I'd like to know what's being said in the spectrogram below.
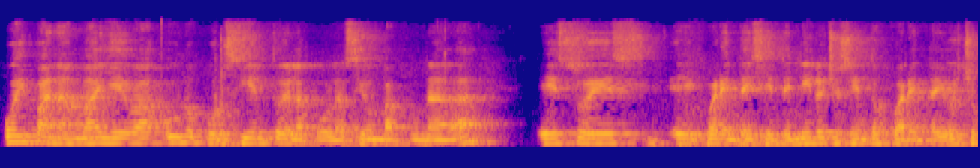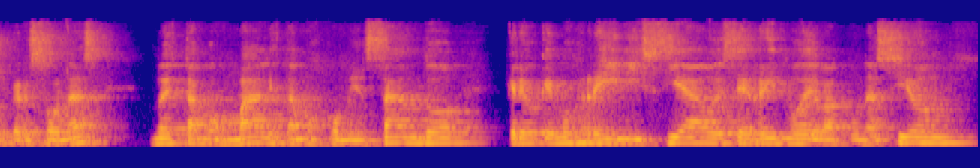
Hoy Panamá lleva 1% de la población vacunada, eso es 47.848 eh, personas. No estamos mal, estamos comenzando. Creo que hemos reiniciado ese ritmo de vacunación.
